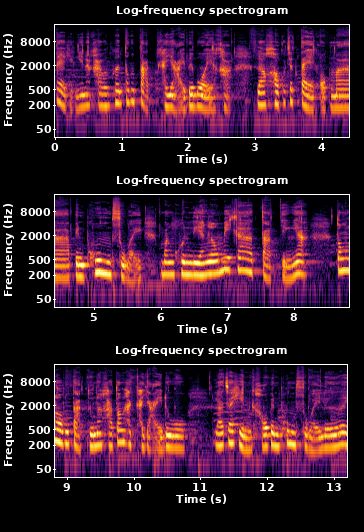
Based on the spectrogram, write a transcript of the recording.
แตกอย่างนี้นะคะ เพื่อนๆต้องตัดขยายบ่อยๆค่ะ แล้วเขาก็จะแตกออกมาเป็นพุ่มสวย บางคนเลี้ยงแล้วไม่กล้าตัดอย่างเงี้ยต้องลองตัดดูนะคะ ต้องหัดขยายดู แล้วจะเห็นเขาเป็นพุ่มสวยเลย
